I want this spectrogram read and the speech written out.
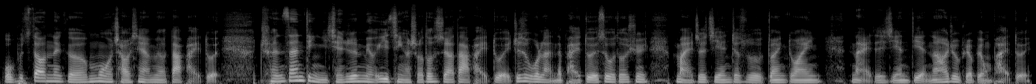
我不知道那个莫潮现在有没有大排队。陈三鼎以前就是没有疫情的时候都是要大排队，就是我懒得排队，所以我都去买这间叫做端端奶这间店，然后就比较不用排队。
